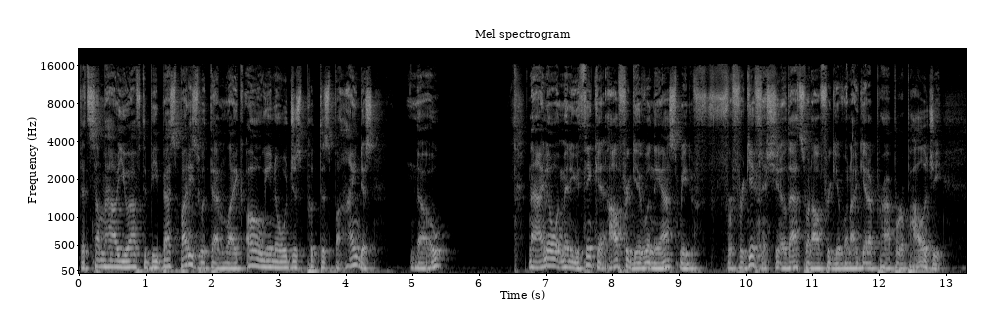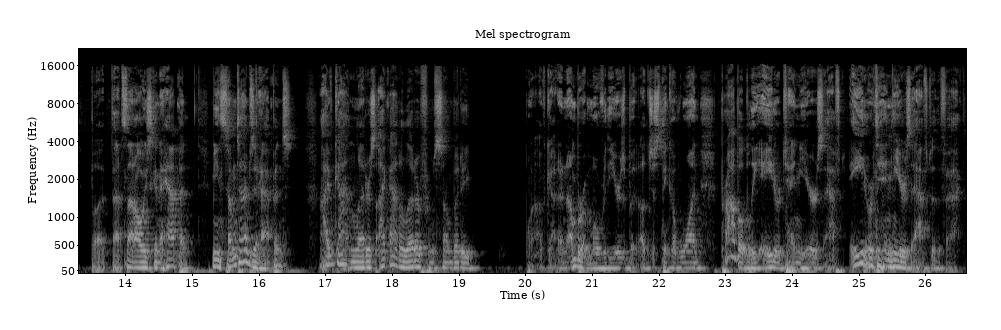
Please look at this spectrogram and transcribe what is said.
that somehow you have to be best buddies with them, like, oh, you know, we'll just put this behind us. No, now, I know what many of you thinking. I'll forgive when they ask me to, for forgiveness. You know, that's when I'll forgive when I get a proper apology. But that's not always going to happen. I mean, sometimes it happens. I've gotten letters. I got a letter from somebody. Well, I've got a number of them over the years, but I'll just think of one probably eight or 10 years after, eight or 10 years after the fact.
